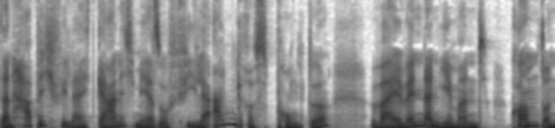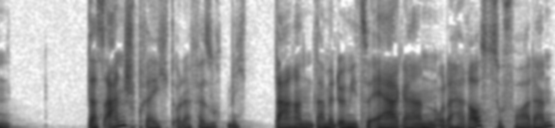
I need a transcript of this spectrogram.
dann habe ich vielleicht gar nicht mehr so viele Angriffspunkte, weil wenn dann jemand kommt und das anspricht oder versucht mich daran, damit irgendwie zu ärgern oder herauszufordern,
